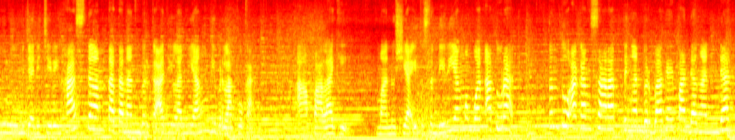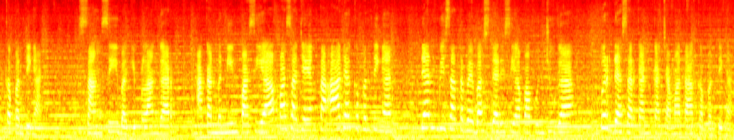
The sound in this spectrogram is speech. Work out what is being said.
bulu menjadi ciri khas dalam tatanan berkeadilan yang diberlakukan. Apalagi manusia itu sendiri yang membuat aturan, tentu akan syarat dengan berbagai pandangan dan kepentingan. Sanksi bagi pelanggar akan menimpa siapa saja yang tak ada kepentingan dan bisa terbebas dari siapa pun juga berdasarkan kacamata kepentingan.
